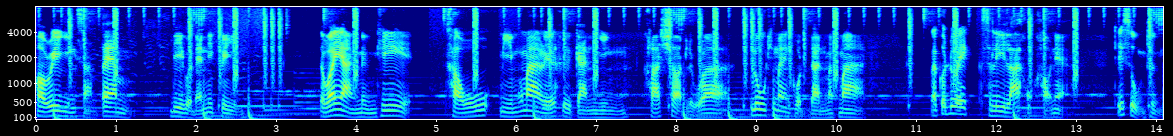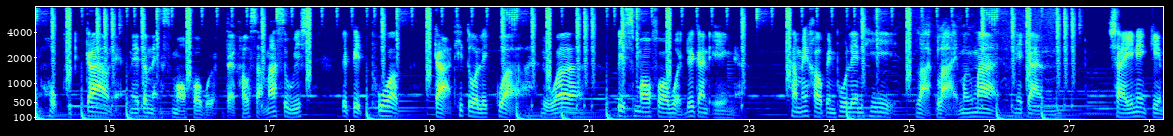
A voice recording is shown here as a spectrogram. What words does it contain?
ฮอลลี่ยิง3แต้มดีกว่าแดนนี่กรีน แต่ว่าอย่างหนึ่งที่เขามีมากๆเลยก็คือการยิงคลัชช็อตหรือว่าลูกที่มันกดดันมากๆ แล้วก็ด้วยสรีระของเขาเนี่ย ที่สูงถึง6ฟุต9เนี่ย ในตำแหน่ง small forward แต่เขาสามารถสวิชไปปิดพวกกาดที่ตัวเล็กกว่า หรือว่า ปิด small forward ด้วยกันเองเนี่ยทำให้เขาเป็นผู้เล่นที่หลากหลายมาก ๆ ในการใช้ในเกม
